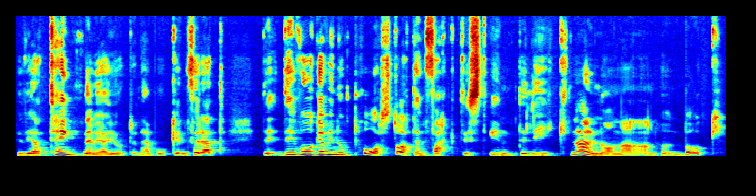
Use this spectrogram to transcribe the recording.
hur vi har tänkt när vi har gjort den här boken? För att det, det vågar vi nog påstå att den faktiskt inte liknar någon annan hundbok.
